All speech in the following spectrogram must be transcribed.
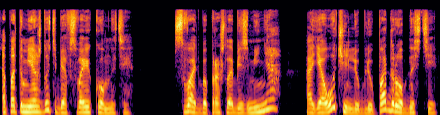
А потом я жду тебя в своей комнате. Свадьба прошла без меня, а я очень люблю подробности».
